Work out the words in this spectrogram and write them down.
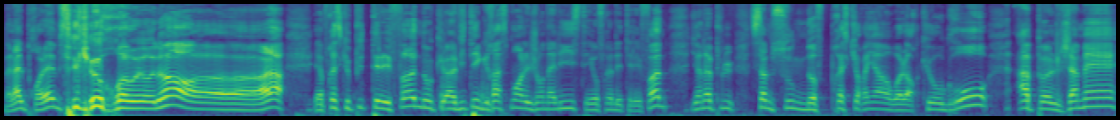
Bah là, le problème, c'est que Huawei Honor, euh, voilà, il y a presque plus de téléphone, donc euh, inviter grassement les journalistes et offrir des téléphones, il y en a plus. Samsung n'offre presque rien, ou alors que au gros. Apple jamais.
